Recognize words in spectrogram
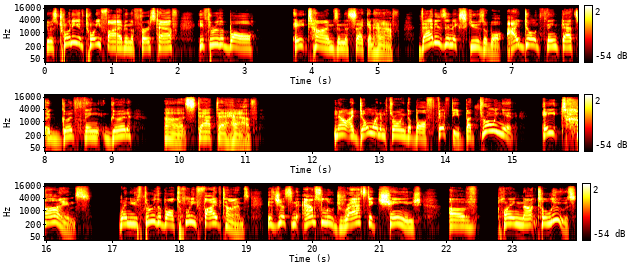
It was 20 of 25 in the first half. He threw the ball eight times in the second half. That is inexcusable. I don't think that's a good thing, good uh, stat to have. Now, I don't want him throwing the ball 50, but throwing it eight times when you threw the ball 25 times is just an absolute drastic change of playing not to lose.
